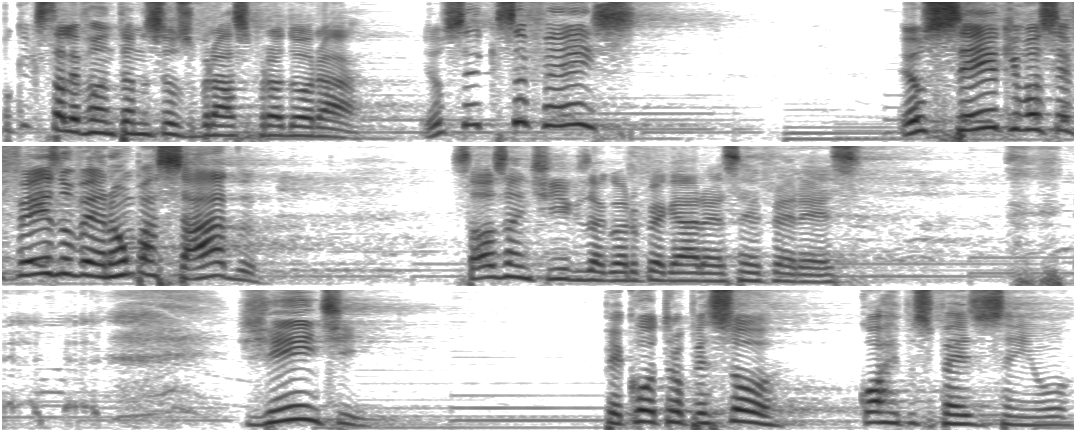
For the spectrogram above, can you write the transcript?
Por que você está levantando seus braços para adorar? Eu sei o que você fez. Eu sei o que você fez no verão passado. Só os antigos agora pegaram essa referência. Gente, Pecou, tropeçou? Corre para os pés do Senhor.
